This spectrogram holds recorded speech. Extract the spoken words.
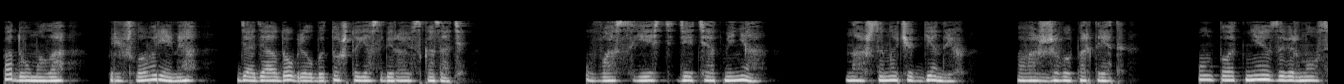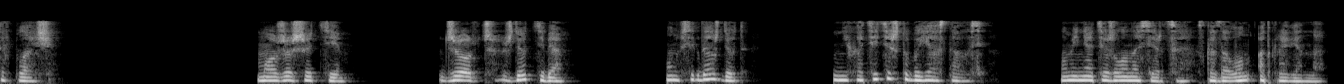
Подумала, пришло время. Дядя одобрил бы то, что я собираюсь сказать. «У вас есть дети от меня. Наш сыночек Генрих, ваш живой портрет». Он плотнее завернулся в плащ. «Можешь идти. Джордж ждет тебя?» «Он всегда ждет. Не хотите, чтобы я осталась?» «У меня тяжело на сердце», — сказал он откровенно.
